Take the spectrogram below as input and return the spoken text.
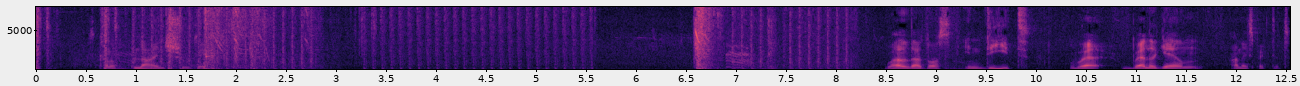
It's kind of blind shooting. Well, that was indeed well, well again unexpected.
